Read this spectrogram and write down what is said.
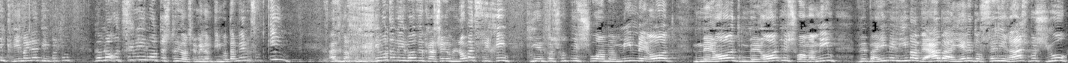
המקרים הילדים פשוט גם לא רוצים ללמוד את השטויות שמלמדים אותם, והם צודקים. אז מכריחים אותם ללמוד, וכאשר הם לא מצליחים, כי הם פשוט משועממים מאוד, מאוד מאוד משועממים, ובאים אל אמא ואבא, הילד עושה לי רעש בשיעור,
